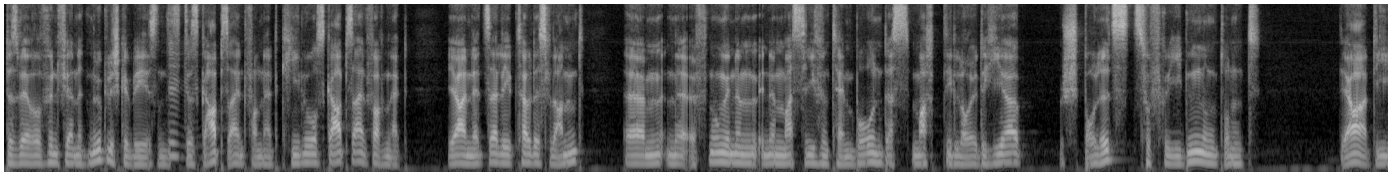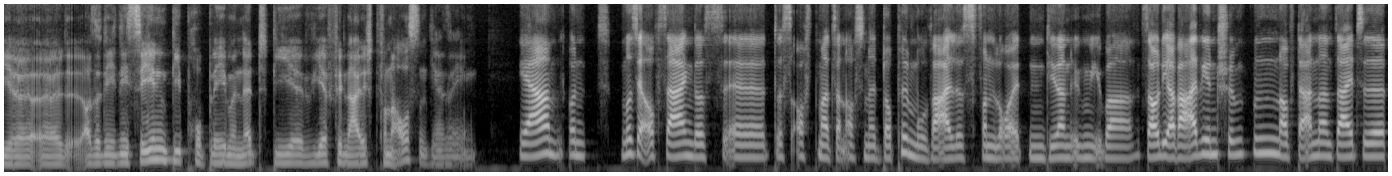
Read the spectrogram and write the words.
Das wäre vor fünf Jahren nicht möglich gewesen. Das, Mhm. das gab es einfach nicht. Kinos gab es einfach nicht. Ja, und jetzt erlebt halt das Land ähm, eine Öffnung in einem, in einem massiven Tempo und das macht die Leute hier stolz, zufrieden und, und ja, die, äh, also die, die sehen die Probleme nicht, die wir vielleicht von außen hier sehen. Ja, und muss ja auch sagen, dass äh, das oftmals dann auch so eine Doppelmoral ist von Leuten, die dann irgendwie über Saudi-Arabien schimpfen, auf der anderen Seite,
